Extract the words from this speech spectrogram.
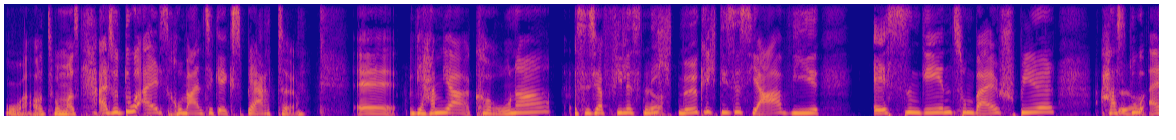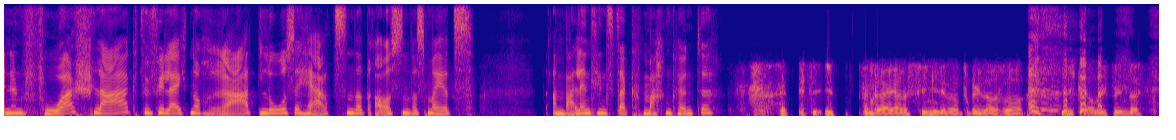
Wow, Thomas. Also du als Romantikexperte. Äh, wir haben ja Corona. Es ist ja vieles Ja. nicht möglich dieses Jahr, wie Essen gehen zum Beispiel. Hast Ja. du einen Vorschlag für vielleicht noch ratlose Herzen da draußen, was man jetzt am Valentinstag machen könnte? Ich, ich bin drei Jahre Single im April, also ich glaube, ich bin da.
